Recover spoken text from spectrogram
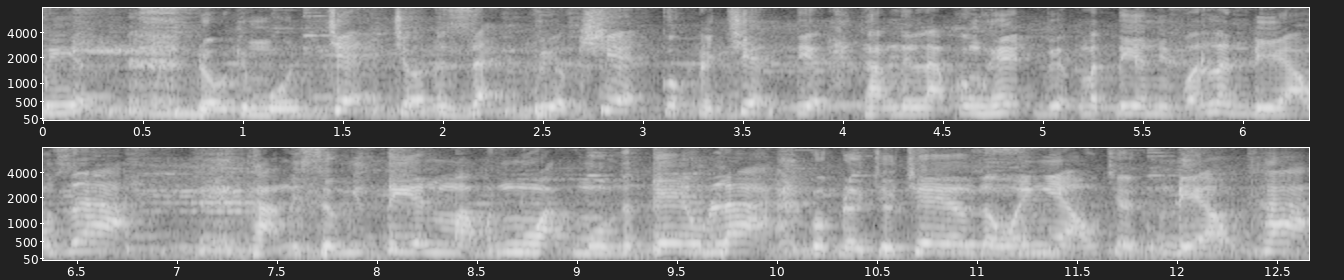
biết. Đôi khi muốn chết cho nó dạy việc chết. Cuộc đời chết tiệt Thằng thì làm không hết việc mà tiền thì vẫn lần đéo ra. Tháng thì sướng như tiên mà vẫn ngoạc mồm ta kêu lạ Cuộc đời chiều trêu rồi anh nghèo, trời cũng đéo tha.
